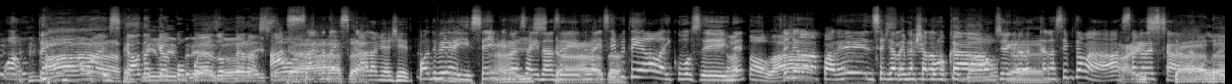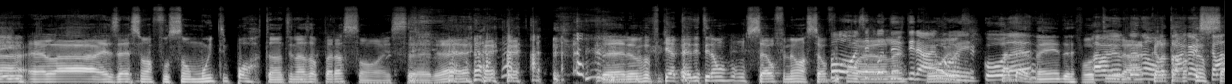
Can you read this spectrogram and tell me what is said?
Uma, tem Ah, uma escada que acompanha as operações. A Escada. saga da escada, minha gente. Pode ver aí. Sempre A vai sair nas redes. Aí sempre tem ela lá aí com vocês, Ela né? tá lá. Seja lá na parede, seja ela Sempre encaixada no carro. seja- É. Ela sempre tá lá. A saga da escada. escada, Ela ela exerce uma função muito importante nas operações, sério. É. sério, eu fiquei até de tirar um, um selfie, né? Uma selfie Pô, com você ela, pôde né? tirar, Foi. Ficou, Tá né? devendo. Vou Ah, tirar, não, porque ela tava cansada.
